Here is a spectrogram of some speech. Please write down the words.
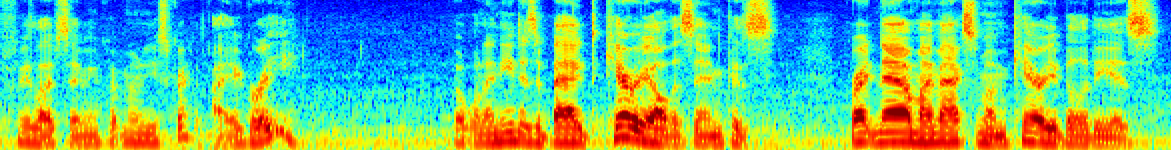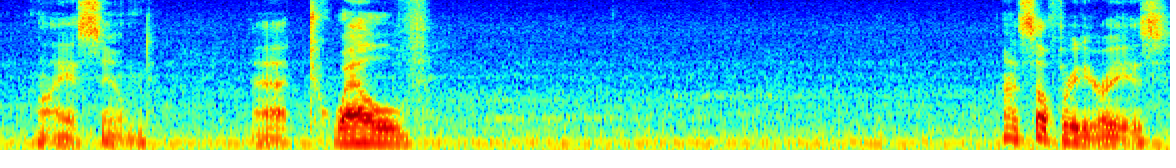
free life-saving equipment when used correctly. I agree. But what I need is a bag to carry all this in, because right now my maximum carry ability is, well, I assumed, uh, 12... Oh, it's still 3 degrees.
